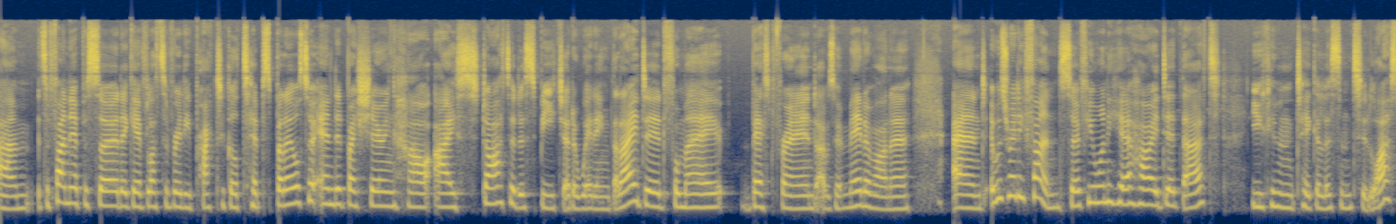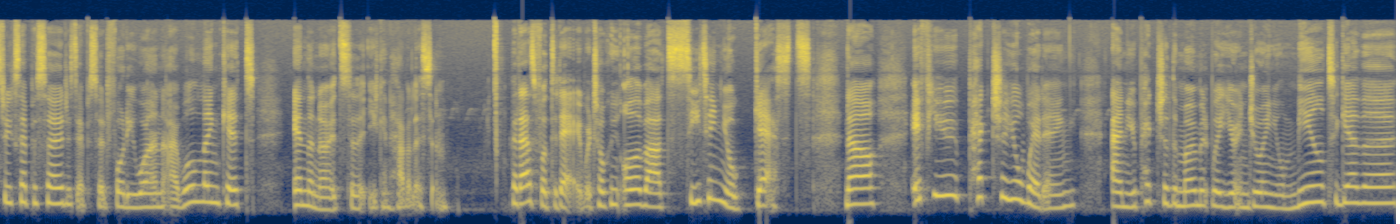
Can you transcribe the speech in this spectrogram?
um, it's a fun episode. I gave lots of really practical tips, but I also ended by sharing how I started a speech at a wedding that I did for my best friend. I was her maid of honor, and it was really fun. So if you want to hear how I did that, you can take a listen to last week's episode. It's episode 41. I will link it in the notes so that you can have a listen. But as for today, we're talking all about seating your guests. Now, if you picture your wedding and you picture the moment where you're enjoying your meal together,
